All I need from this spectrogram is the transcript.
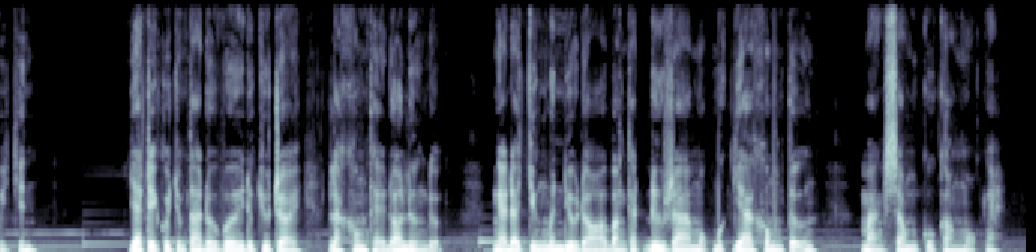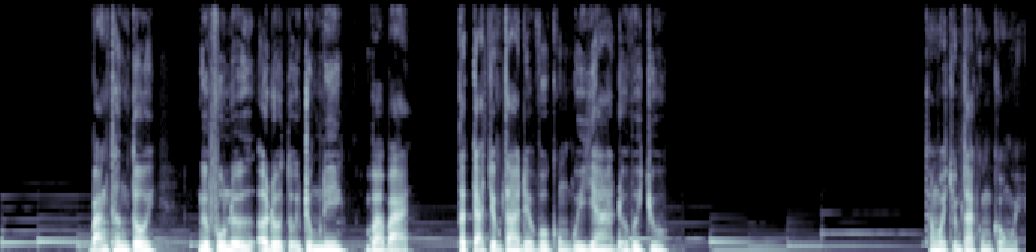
19. Giá trị của chúng ta đối với Đức Chúa Trời là không thể đo lường được. Ngài đã chứng minh điều đó bằng cách đưa ra một mức giá không tưởng, mạng sống của con một ngày. Bản thân tôi, người phụ nữ ở độ tuổi trung niên và bạn, tất cả chúng ta đều vô cùng quý giá đối với Chúa. Thân mời chúng ta cùng cầu nguyện.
